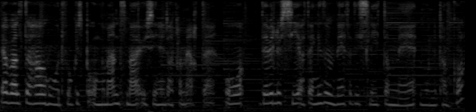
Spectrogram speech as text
Vi har valgt å ha hovedfokus på unge menn som er usynlig deprimerte. Og det vil jo si at det er ingen som vet at de sliter med vonde tanker,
